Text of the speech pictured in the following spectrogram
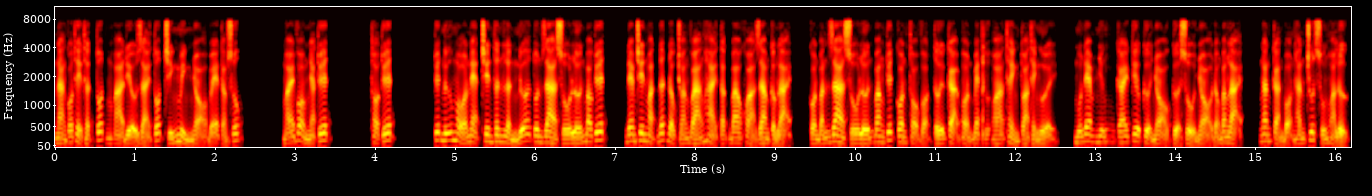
nàng có thể thật tốt mà điều giải tốt chính mình nhỏ bé cảm xúc. Mái vòm nhà tuyết. Thọ tuyết. Tuyết nữ mỏ nẹt trên thân lần nữa tuôn ra số lớn bao tuyết, đem trên mặt đất độc choáng váng hải tặc bao khỏa giam cầm lại, còn bắn ra số lớn băng tuyết con thọ vọt tới cả bọn bẹt hóa thành tòa thành người, muốn đem những cái kia cửa nhỏ, cửa sổ nhỏ đóng băng lại, ngăn cản bọn hắn chút xuống hỏa lực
